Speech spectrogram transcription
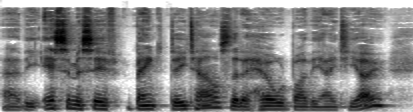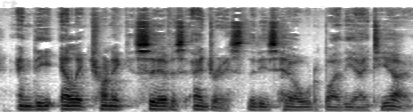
uh, the SMSF bank details that are held by the ATO, and the electronic service address that is held by the ATO.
